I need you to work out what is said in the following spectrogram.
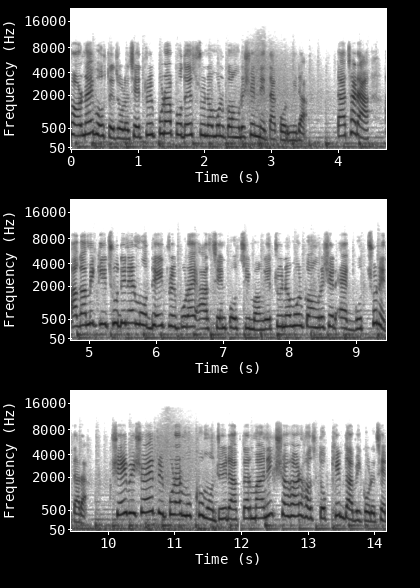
ধর্নায় বসতে চলেছে ত্রিপুরা প্রদেশ তৃণমূল কংগ্রেসের নেতাকর্মীরা। তাছাড়া আগামী কিছুদিনের মধ্যেই ত্রিপুরায় আসছেন পশ্চিমবঙ্গে তৃণমূল কংগ্রেসের এক গুচ্ছ নেতারা। সেই বিষয়ে ত্রিপুরার মুখ্যমন্ত্রী ডাক্তার মানিক সাহার হস্তক্ষেপ দাবি করেছেন।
